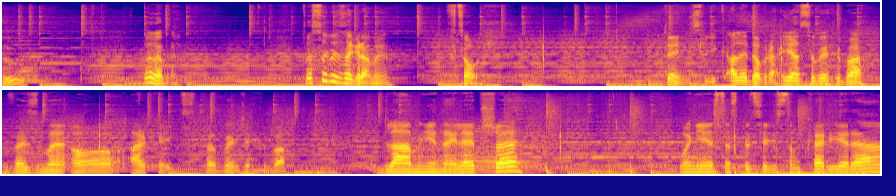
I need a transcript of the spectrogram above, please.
Uuu. No dobra. To sobie zagramy w coś. Tennis League, ale dobra, ja sobie chyba wezmę o Arcade. To będzie chyba dla mnie najlepsze. Bo nie jestem specjalistą. Kariera.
